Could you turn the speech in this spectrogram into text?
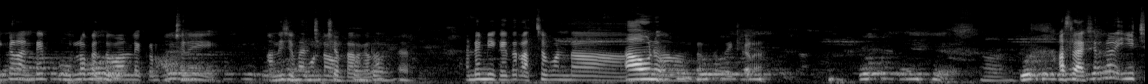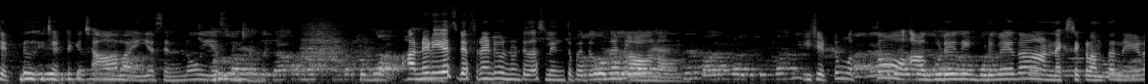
ఇక్కడ అంటే ఊర్లో పెద్దవాళ్ళు ఇక్కడ కూర్చొని అన్ని చెప్పుకుంటూ ఉంటారు కదా. అంటే మీకైతే రచ్చబండ అవును. ఇక్కడ. అసలు యాక్చువల్గా ఈ చెట్టు ఈ చెట్టుకి చాలా ఇయర్స్ ఎన్నో ఇయర్స్ నుంచి ఉంది. హండ్రెడ్ ఇయర్స్ డెఫినెట్గా ఉంటుంది అసలు ఎంత పెద్దగా ఉందండి అవునవును. ఈ చెట్టు మొత్తం ఆ గుడి గుడి మీద నెక్స్ట్ ఇక్కడ అంతా నీడ.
